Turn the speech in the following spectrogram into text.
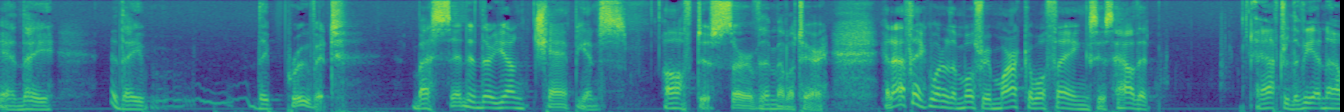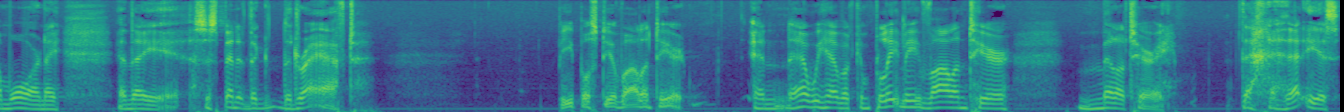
and they they they prove it by sending their young champions off to serve the military. And I think one of the most remarkable things is how that after the Vietnam War and they and they suspended the the draft, people still volunteered. And now we have a completely volunteer military. That, that is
